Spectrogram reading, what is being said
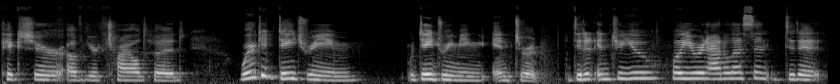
picture of your childhood. Where did daydream daydreaming enter Did it enter you while you were an adolescent? Did it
